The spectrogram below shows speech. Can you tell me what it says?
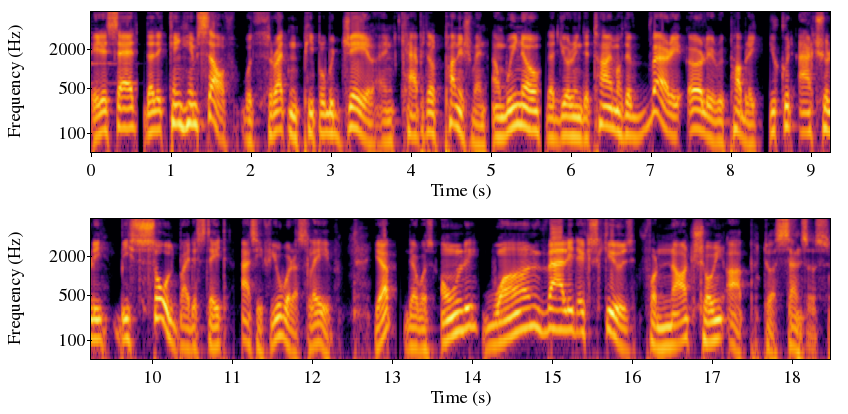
It is said that the king himself would threaten people with jail and capital punishment, and we know that during the time of the very early republic, you could actually be sold by the state as if you were a slave. Yep, there was only one valid excuse for not showing up to a census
